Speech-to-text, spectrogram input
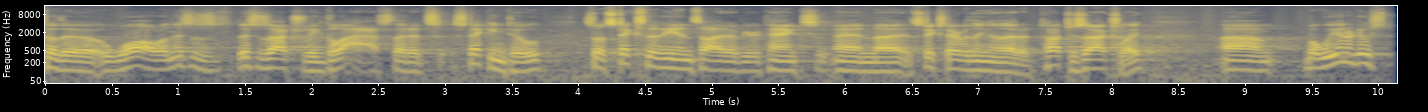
to the wall. And this is this is actually glass that it's sticking to, so it sticks to the inside of your tanks and uh, it sticks to everything that it touches actually. Um, but we introduced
